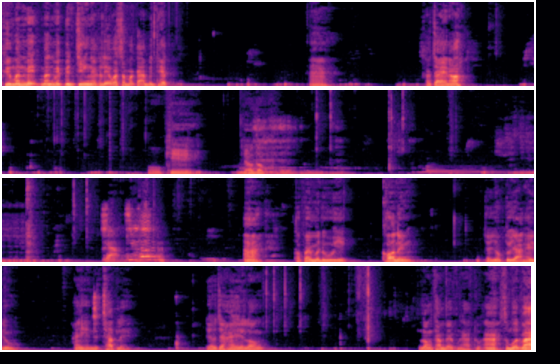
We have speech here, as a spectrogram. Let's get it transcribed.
คือมันไม่ มันไม่เป็นจริงอะเขาเรียกว่าสมการเป็นเท็จ อ่า เข้าใจเนาะ โอเค เดี๋ยวต่อ ยังคิดว่าอะต่อไปมาดูอีกข้อหนึ่งจะยกตัวอย่างให้ดู ให้เห็นชัดเลย เดี๋ยวจะให้ลอง ลองทำแบบฝึกหัดดูอะสมมติว่า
